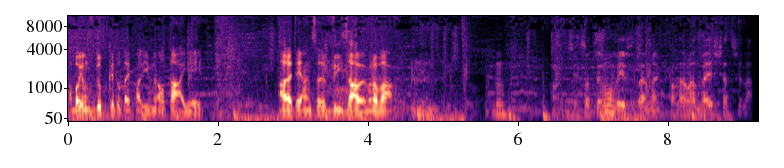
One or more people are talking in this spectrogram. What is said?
Albo ją w dupkę tutaj palimy, o tak jej. Ale tej Ance wylizałem, roba. Co ty mówisz, Remek? Ona ma 23 lat.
